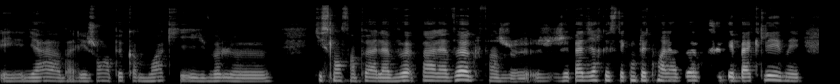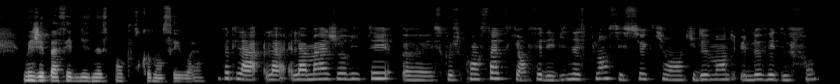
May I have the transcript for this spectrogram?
et il y a bah, les gens un peu comme moi qui veulent, euh, qui se lancent un peu à l'aveugle, pas à l'aveugle. Enfin, je, ne vais pas dire que c'était complètement à l'aveugle, que c'était bâclé, mais mais j'ai pas fait de business plan pour commencer, voilà. En fait, la, la, majorité, euh, ce que je constate, qui ont fait des business plans, c'est ceux qui ont qui demandent une levée de fonds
